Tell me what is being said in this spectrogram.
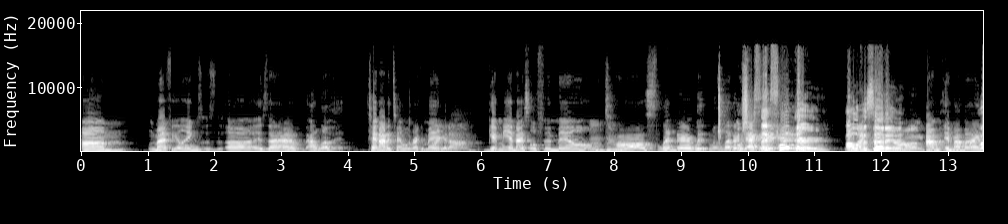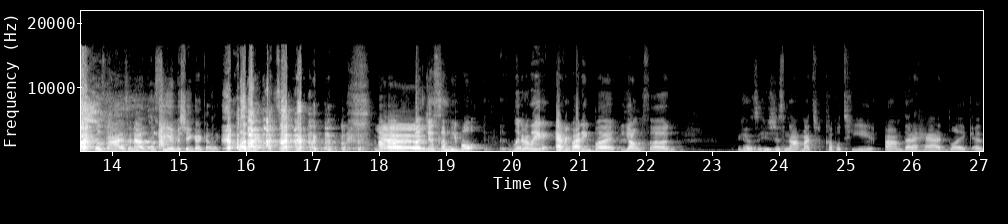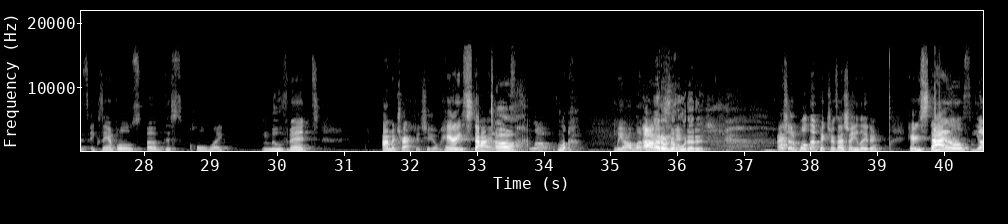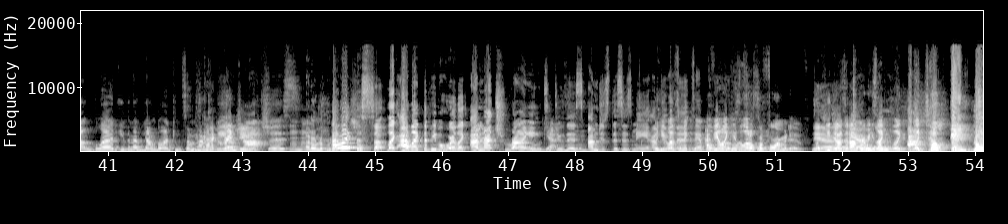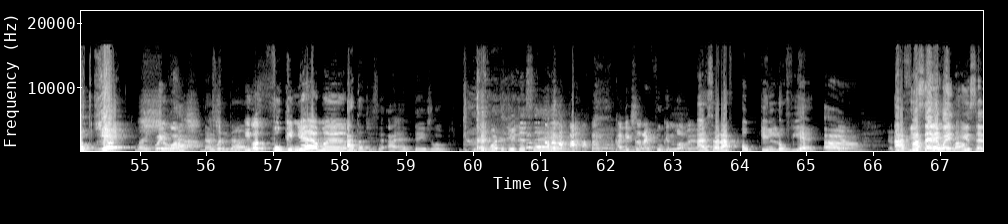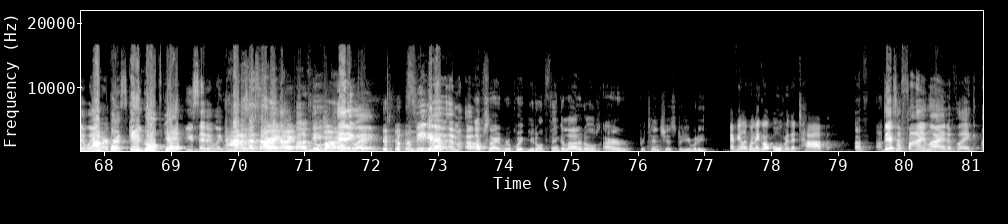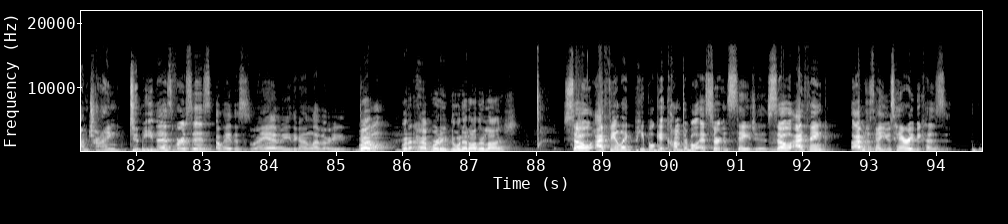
Um, my feelings is uh is that I I love it. Ten out of ten would recommend. Bring it on. Get me a nice little female, tall, slender, with, with leather Oh, she jacket. said slender. All of a sudden. Strong. I'm in my mind. I close my eyes and I was seeing Machine Gun Kelly. Let's be honest. Um, Yes. but just some people, literally everybody but Young Thug, because he's just not my t- cup of tea. Um, that I had like as examples of this whole like movement. I'm attracted to Harry Styles. Oh, Love. Lo- We all love. Him. I don't know who that is. I should have pulled up pictures. I'll show you later. Harry Styles, Yungblud. Even though Yungblud can sometimes be cringy. obnoxious, mm-hmm. I don't know who I that like is. the sub. Like I like the people who are like, I'm not trying to Yeah. do this. Mm-hmm. I'm just. This is me. I'm but he doing was an it. example. I feel like he's a little the ones that's doing performative. Like he does it on Yeah. purpose. He's like, Ooh. like, like ah, tell. Fucking look, yeah. Like, Wait, So what? he's- that's what he does. He goes, fucking yeah, man. I thought you said I have Dej Loaf. what did you just say? I think she said I fucking love it. I said I fucking love you. Oh. I You said it way. Chappelle. You said it way I more aggressive. fucking love yeah. You said it way more. How does that aggressive. sound like all I right, fuck let's Dave move on. Chappelle? Anyway, speaking of um, oh, I'm sorry, real quick. You don't think a lot of those are pretentious? Do you really? I feel like when they go over the top, I've, I, there's a fine line of like I'm trying to be this versus okay, this is what I am. You're either gonna love it or you don't. but but have were they doing that all their lives? So I feel like people get comfortable at certain stages. So I think I'm just gonna use Harry because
